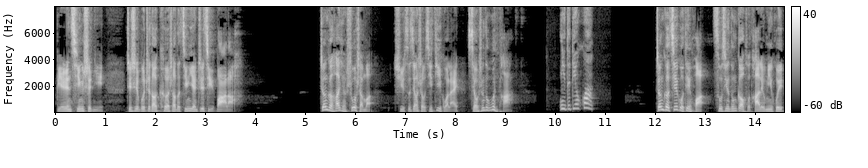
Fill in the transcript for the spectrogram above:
别人轻视你，只是不知道客少的经验之举罢了。张可还想说什么，许思将手机递过来，小声的问他：“你的电话？”张可接过电话，苏京东告诉他，刘明辉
